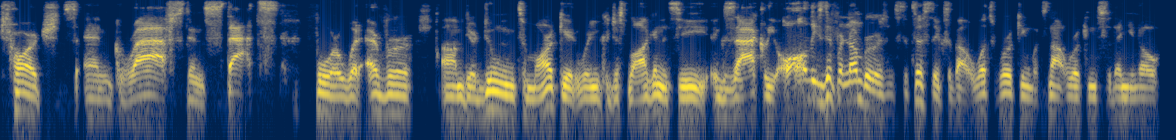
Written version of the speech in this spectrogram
charts and graphs and stats for whatever um, they're doing to market, where you could just log in and see exactly all these different numbers and statistics about what's working, what's not working. So then you know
